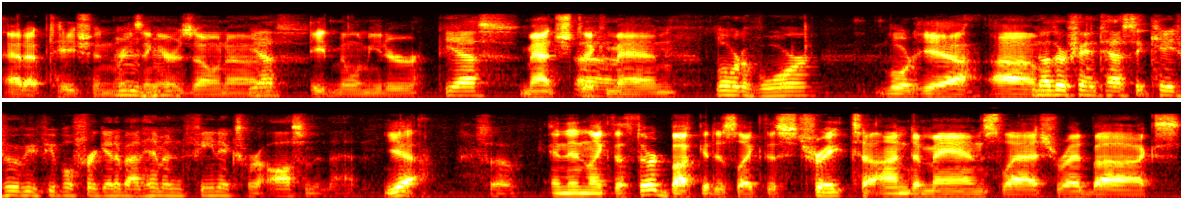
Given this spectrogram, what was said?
adaptation, raising Mhm. Arizona, Yes. eight millimeter, Yes. Matchstick Uh, Man, Lord of War. Lord, yeah, um, Another fantastic Cage movie. People forget about him and Phoenix were awesome in that. yeah. So And then like the third bucket is like the straight to on demand slash Redbox.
